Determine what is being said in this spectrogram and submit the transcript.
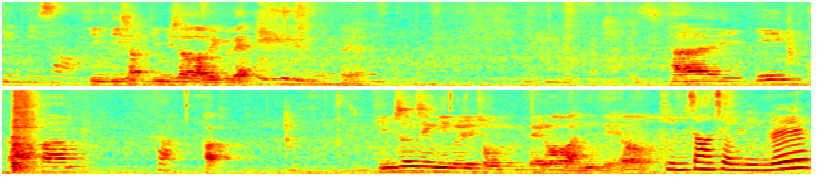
kim bì sò 김비서 김비서가 왜 그래? 그래. 타이김 깜깜 không 김 선생님을 좀 뵈러 왔는데요. Kim 선생님을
